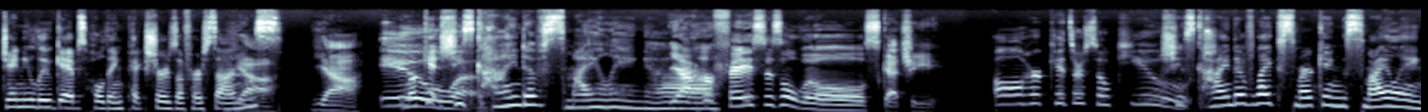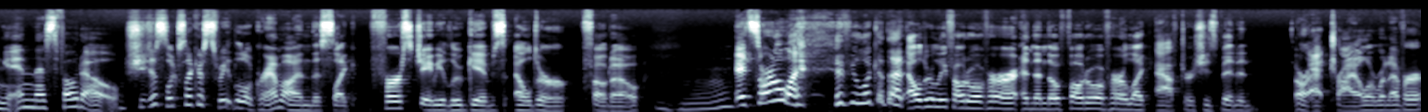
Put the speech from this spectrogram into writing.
Janie Lou Gibbs holding pictures of her sons. Yeah. Yeah. Ew. Look at she's kind of smiling. Uh, Yeah, her face is a little sketchy. Oh, her kids are so cute. she's kind of like smirking, smiling in this photo. She just looks like a sweet little grandma in this like first Janie Lou Gibbs elder photo. Mm-hmm. It's sort of like if you look at that elderly photo of her and then the photo of her like after she's been in or at trial or whatever,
